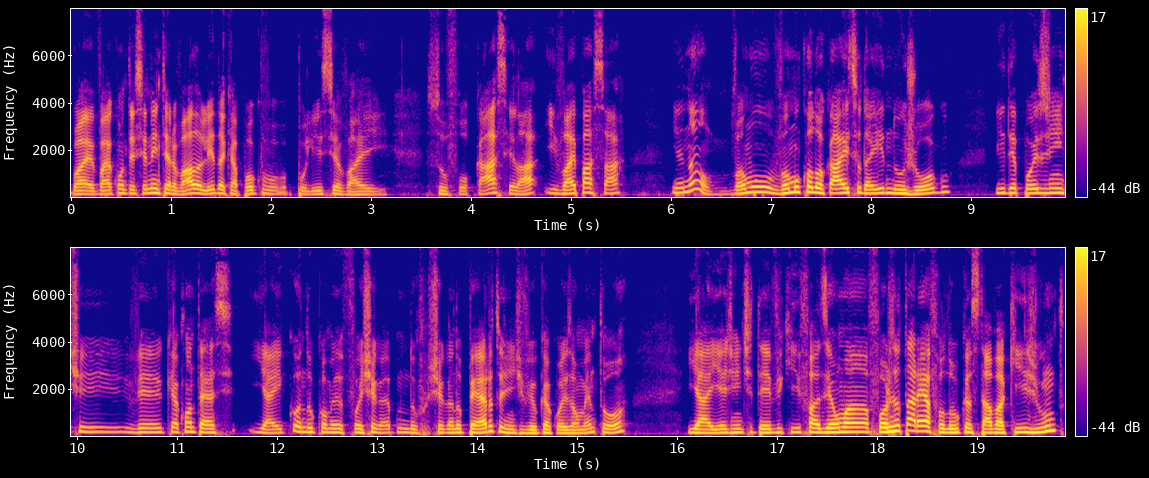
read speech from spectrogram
vai, vai acontecer no intervalo ali, daqui a pouco a polícia vai sufocar, sei lá, e vai passar. E não, vamos, vamos colocar isso daí no jogo e depois a gente vê o que acontece. E aí, quando foi chegando, chegando perto, a gente viu que a coisa aumentou. E aí a gente teve que fazer uma força-tarefa. O Lucas estava aqui junto.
